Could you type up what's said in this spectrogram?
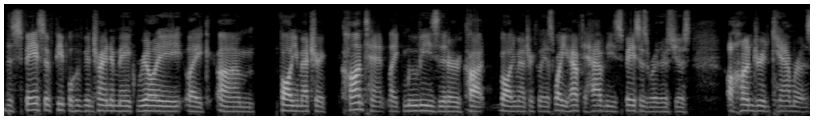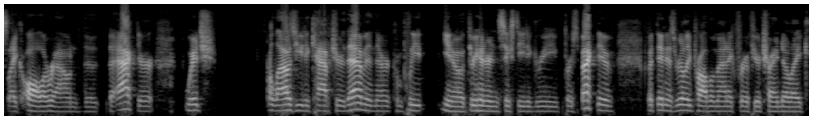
the space of people who've been trying to make really like um, volumetric content, like movies that are caught volumetrically. That's why you have to have these spaces where there's just a hundred cameras like all around the, the actor, which allows you to capture them in their complete, you know, 360 degree perspective, but then is really problematic for if you're trying to like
